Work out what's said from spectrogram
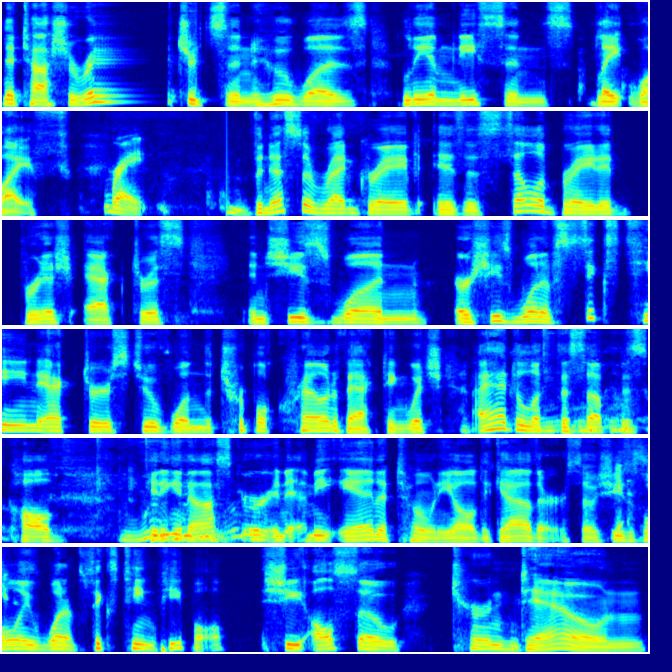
Natasha Richardson, who was Liam Neeson's late wife. Right. Vanessa Redgrave is a celebrated British actress, and she's one or she's one of 16 actors to have won the Triple Crown of acting, which I had to look this up is called getting an Oscar, an Emmy, and a Tony all together. So she's Yes, only one of 16 people. She also turned down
